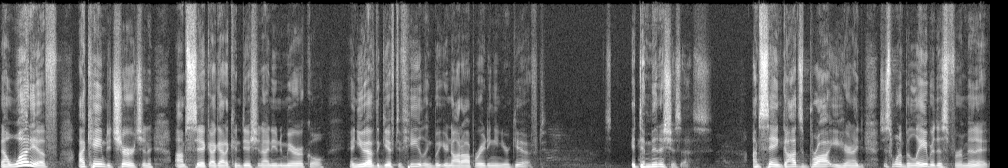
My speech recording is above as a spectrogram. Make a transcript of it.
Now, what if I came to church and I'm sick, I got a condition, I need a miracle, and you have the gift of healing, but you're not operating in your gift? It diminishes us. I'm saying God's brought you here, and I just want to belabor this for a minute.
